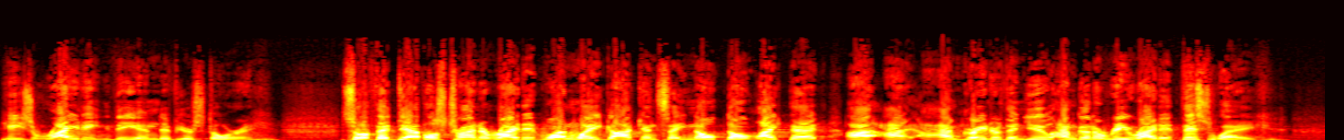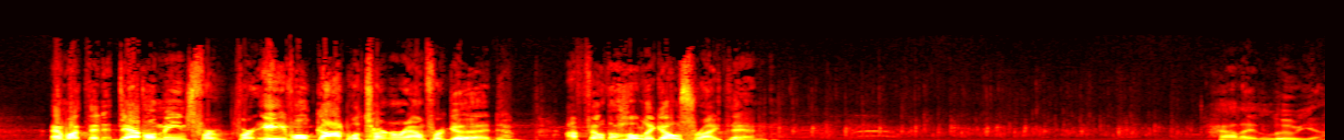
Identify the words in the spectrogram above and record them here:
He's writing the end of your story. So if the devil's trying to write it one way, God can say, Nope, don't like that. I, I, I'm greater than you. I'm going to rewrite it this way. And what the devil means for, for evil, God will turn around for good. I feel the Holy Ghost right then. Hallelujah.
